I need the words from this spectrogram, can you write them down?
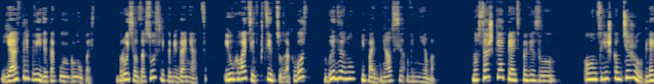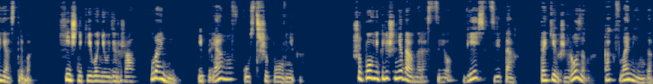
Ястреб, видя такую глупость, бросил за сусликами гоняться и, ухватив птицу за хвост, выдернул и поднялся в небо. Но Сашке опять повезло. Он слишком тяжел для ястреба. Хищник его не удержал, уронил и прямо в куст шиповника. Шиповник лишь недавно расцвел, весь в цветах, таких же розовых, как фламинго.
